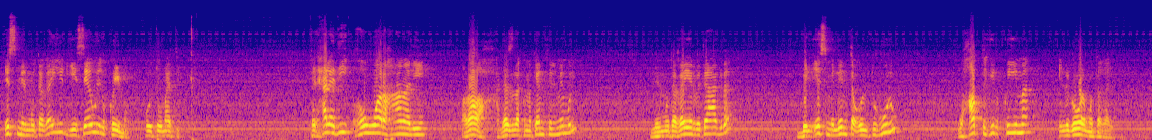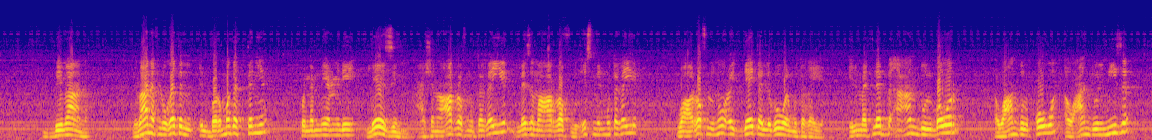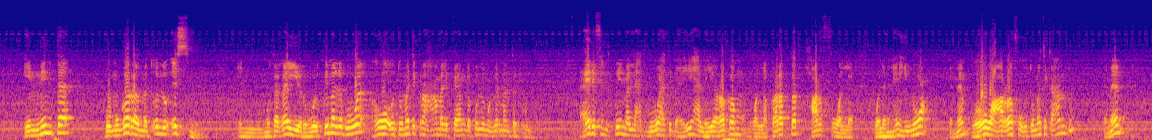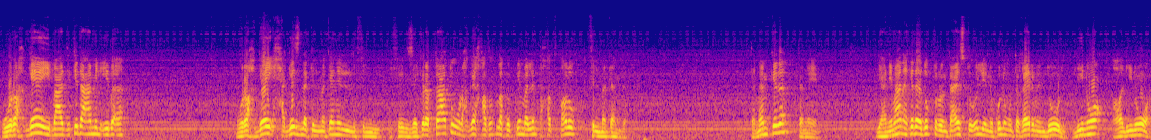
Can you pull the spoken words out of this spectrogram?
اسم المتغير يساوي القيمة اوتوماتيك في الحالة دي هو راح عمل إيه؟ راح حجز لك مكان في ال memory للمتغير بتاعك ده بالاسم اللي أنت قلته له وحط فيه القيمة اللي جوه المتغير. بمعنى بمعنى في لغات ال- البرمجة التانية كنا بنعمل إيه؟ لازم عشان أعرف متغير لازم أعرف له اسم المتغير وأعرف له نوع ال data اللي جوه المتغير. الماتلاب بقى عنده ال power أو عنده القوة أو عنده الميزة إن أنت بمجرد ما تقول له اسم المتغير والقيمة اللي جواه هو أوتوماتيك راح عمل الكلام ده كله من غير ما أنت تقول. عرف القيمة اللي جواها هتبقى إيه؟ هل هي رقم ولا كاركتر حرف ولا ولا من أنهي نوع؟ تمام؟ وهو عرفه أوتوماتيك عنده. تمام؟ وراح جاي بعد كده عامل إيه بقى؟ وراح جاي حاجز لك المكان اللي في في الذاكرة بتاعته وراح جاي حاطط لك القيمة اللي أنت حاططها له في المكان ده. تمام كده؟ تمام. يعني معنى كده يا دكتور أنت عايز تقول لي إن كل متغير من دول ليه نوع؟ آه ليه نوع.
